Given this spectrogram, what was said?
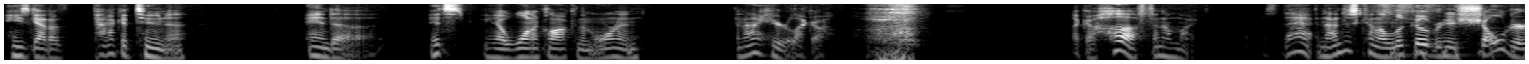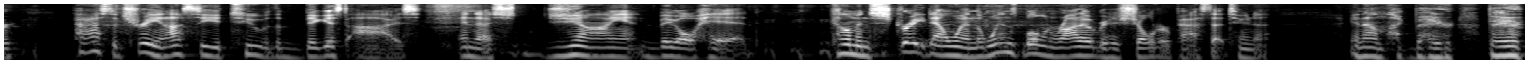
He's got a pack of tuna, and uh, it's you know one o'clock in the morning, and I hear like a like a huff, and I'm like, what was that? And I just kind of look over his shoulder past the tree, and I see two of the biggest eyes and this giant big old head coming straight downwind. The wind's blowing right over his shoulder past that tuna. And I'm like, bear, bear,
